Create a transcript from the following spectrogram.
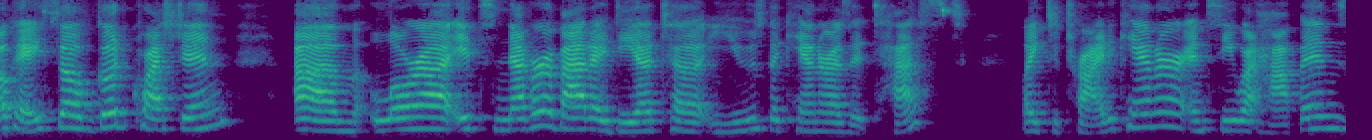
Okay, so good question. Um, Laura, it's never a bad idea to use the canter as a test, like to try to canter and see what happens.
